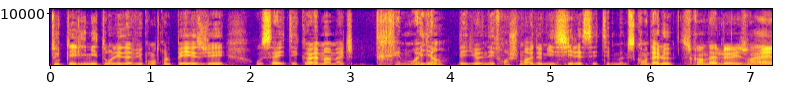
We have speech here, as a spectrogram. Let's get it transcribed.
toutes les limites, on les a vues contre le PSG, où ça a été quand même un match très moyen des Lyonnais, franchement à domicile, c'était même scandaleux. Scandaleux, ils ont Ouais,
